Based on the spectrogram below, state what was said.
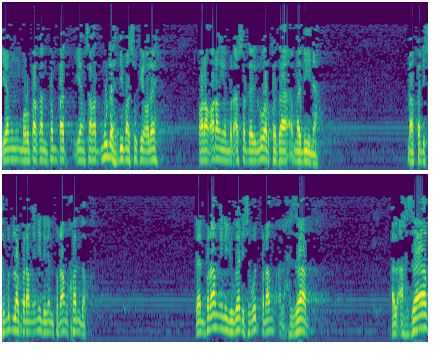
yang merupakan tempat yang sangat mudah dimasuki oleh orang-orang yang berasal dari luar kota Madinah. Maka disebutlah perang ini dengan perang Khandaq dan perang ini juga disebut perang Al-Ahzab. Al-Ahzab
